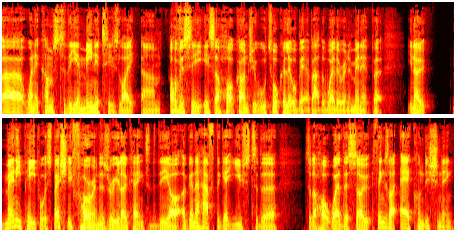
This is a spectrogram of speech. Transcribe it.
uh, when it comes to the amenities? Like, um, obviously, it's a hot country. We'll talk a little bit about the weather in a minute, but you know, many people, especially foreigners relocating to the DR, are going to have to get used to the to the hot weather. So things like air conditioning,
